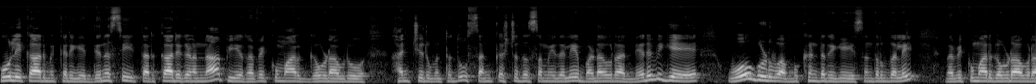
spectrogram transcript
ಕೂಲಿ ಕಾರ್ಮಿಕರಿಗೆ ದಿನಸಿ ತರಕಾರಿಗಳನ್ನು ಪಿ ರವಿಕುಮಾರ್ ಗೌಡ ಅವರು ಹಂಚಿರುವಂಥದ್ದು. ಸಂಕಷ್ಟದ ಸಮಯದಲ್ಲಿ ಬಡವರ ನೆರವಿಗೆ ಓಗೊಡುವ ಮುಖಂಡರಿಗೆ ಈ ಸಂದರ್ಭದಲ್ಲಿ ರವಿಕುಮಾರ್ ಗೌಡ ಅವರ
